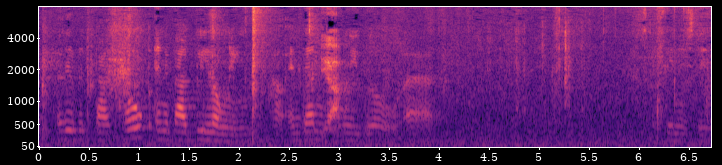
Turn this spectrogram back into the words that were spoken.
a little bit about hope and about belonging. And then Yeah. we will uh, finish this.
